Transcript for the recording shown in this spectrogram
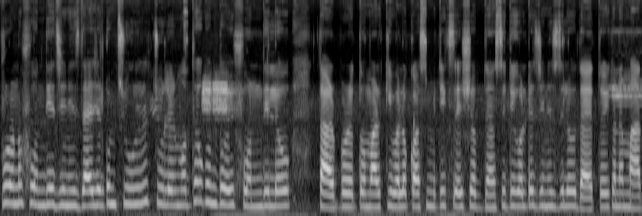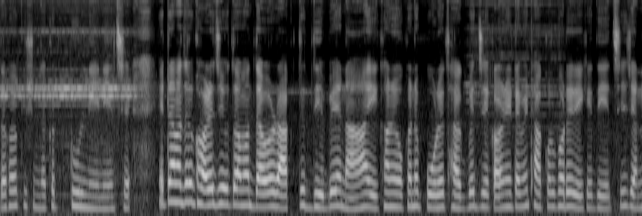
পুরনো ফোন দিয়ে জিনিস দেয়। যেরকম চুল, চুলের মধ্যেও কিন্তু ওই ফোন দিলেও, তারপরে তোমার কী বলো কসমেটিক্স এইসব সিটি গোল্ডের জিনিস দিলেও দেয়। তো এখানে মা দেখো, কি সুন্দর একটা টুল নিয়ে নিয়েছে। এটা আমাদের ঘরে যেহেতু আমার দেওয়ার রাখতে দেবে না, এখানে ওখানে পড়ে থাকবে। যে কারণে এটা আমি ঠাকুর ঘরে রেখে দিয়েছি, যেন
